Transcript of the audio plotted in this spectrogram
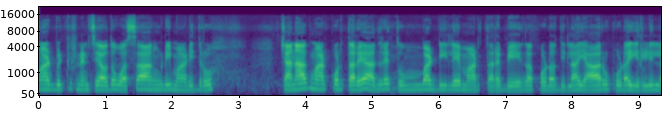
ಮಾಡಿಬಿಟ್ರು ಫ್ರೆಂಡ್ಸ್ ಯಾವುದೋ ಹೊಸ ಅಂಗಡಿ ಮಾಡಿದರು. ಚೆನ್ನಾಗಿ ಮಾಡಿಕೊಡ್ತಾರೆ, ಆದರೆ ತುಂಬ ಡಿಲೇ ಮಾಡ್ತಾರೆ. ಬೇಗ ಕೊಡೋದಿಲ್ಲ. ಯಾರೂ ಕೂಡ ಇರಲಿಲ್ಲ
